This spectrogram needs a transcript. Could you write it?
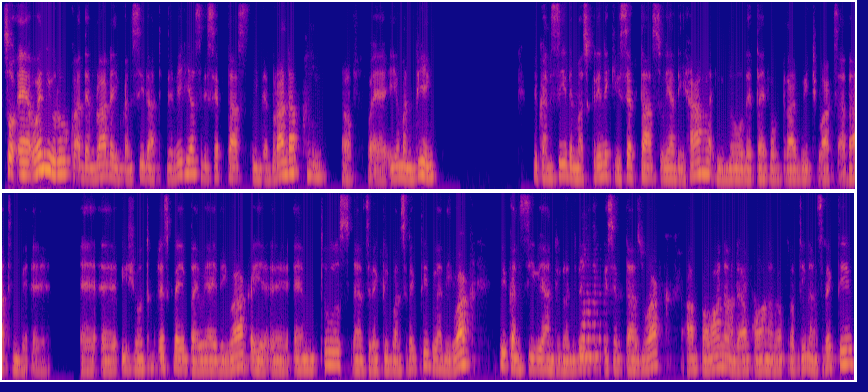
So uh, when you look at the bladder, you can see that the various receptors in the bladder of a human being, you can see the muscarinic receptors where they are, you know the type of drug which works at that. Uh, uh, uh, if you want to prescribe by where they work, M2s and selective and selective where they work, you can see where androgenetic receptors work, alpha 1 and alpha 1 and alpha 13 and selective.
